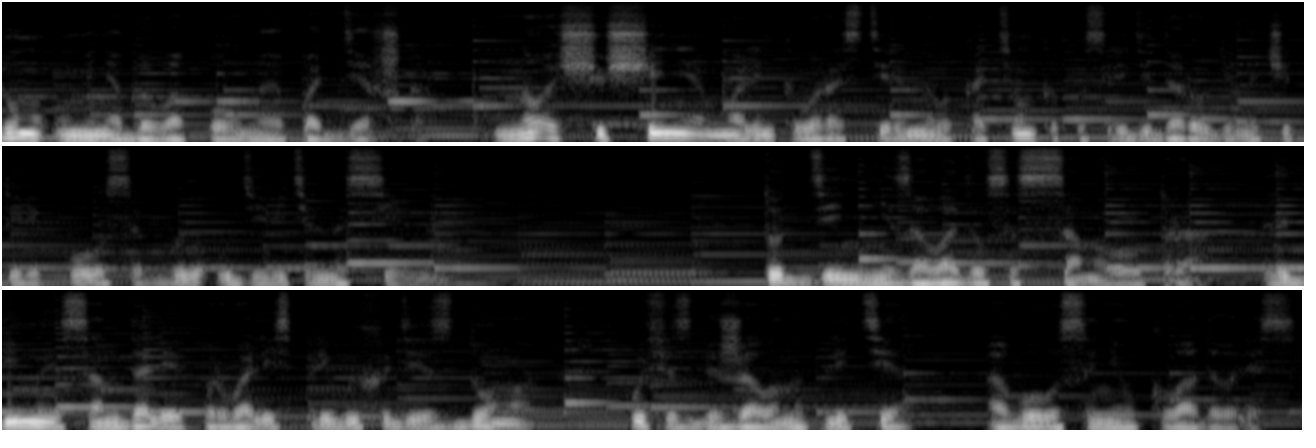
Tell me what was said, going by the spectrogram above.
дома у меня была полная поддержка. Но ощущение маленького растерянного котенка посреди дороги на четыре полосы было удивительно сильным. Тот день не заладился с самого утра. Любимые сандалии порвались при выходе из дома, кофе сбежало на плите, а волосы не укладывались.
